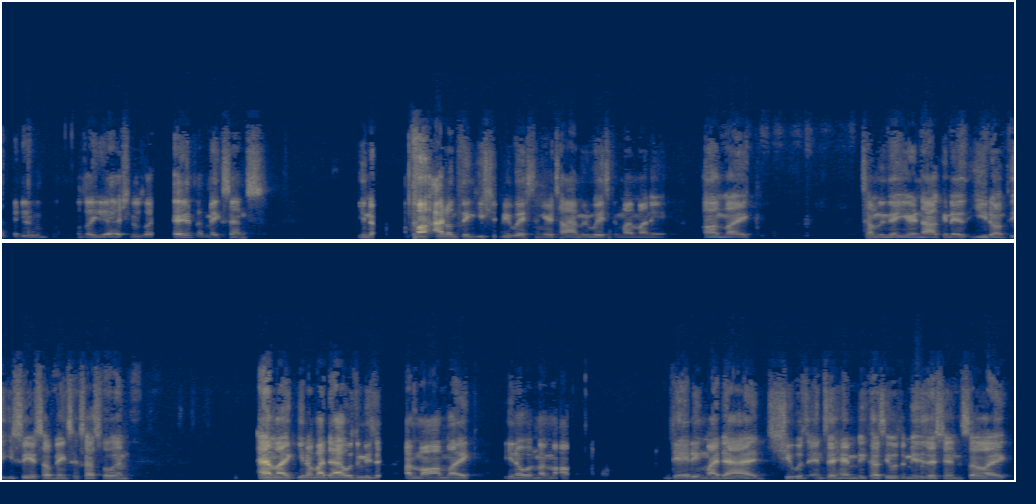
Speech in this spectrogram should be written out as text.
what I do?" I was like, "Yeah." She was like, "Hey, that makes sense." You know, I don't think you should be wasting your time and wasting my money on like something that you're not gonna, you don't think you see yourself being successful in. And like, you know, my dad was a musician. My mom like you know when my mom dating my dad she was into him because he was a musician. So like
